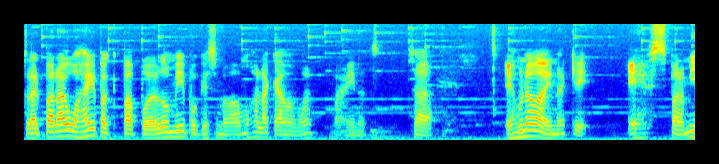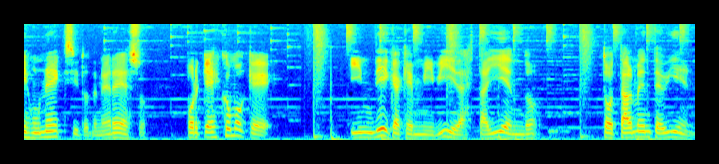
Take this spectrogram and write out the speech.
Traer paraguas ahí para poder dormir porque se me vamos a la cama. Bueno, imagínate. O sea, es una vaina que es para mí es un éxito tener eso. Porque es como que indica que mi vida está yendo totalmente bien.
